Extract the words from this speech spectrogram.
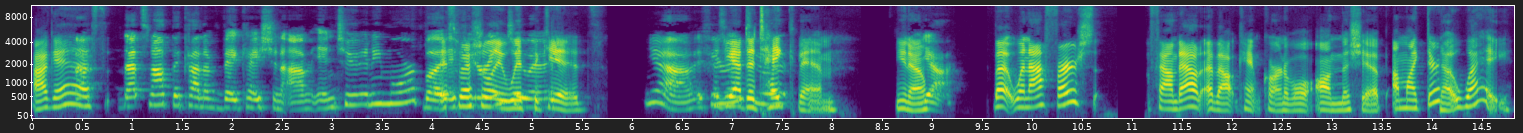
I guess, that's, that's not the kind of vacation I'm into anymore. But especially with into the kids, yeah, if you had to take it- them, you know. yeah, But when I first found out about Camp Carnival on the ship, I'm like, there's no way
